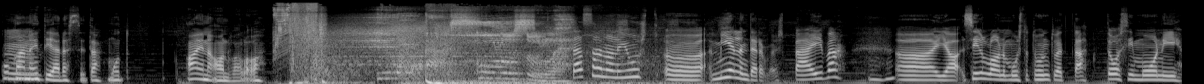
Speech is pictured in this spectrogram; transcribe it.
kukaan mm. ei tiedä sitä, mutta aina on valoa. Sulle. Tässähän oli just ö, mielenterveyspäivä mm-hmm. ö, ja silloin musta tuntui, että tosi moni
